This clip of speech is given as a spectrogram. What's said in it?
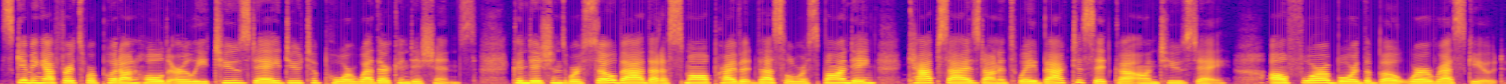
Skimming efforts were put on hold early Tuesday due to poor weather conditions. Conditions were so bad that a small private vessel responding capsized on its way back to Sitka on Tuesday. All four aboard the boat were rescued.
